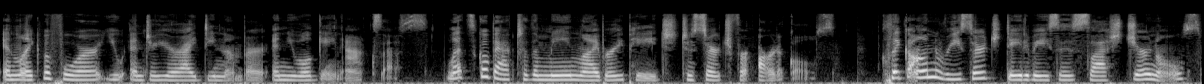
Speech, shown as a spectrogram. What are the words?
and like before, you enter your ID number and you will gain access. Let's go back to the main library page to search for articles. Click on Research Databases slash Journals.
